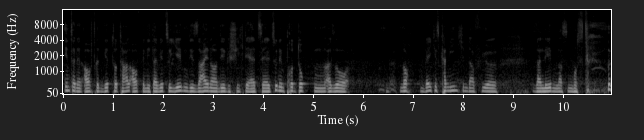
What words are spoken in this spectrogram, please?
Internetauftritt wird total aufwendig. Da wird zu jedem Designer die Geschichte erzählt, zu den Produkten. Also noch welches Kaninchen dafür sein Leben lassen musste.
